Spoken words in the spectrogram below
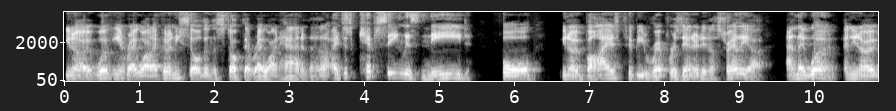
you know, working at Ray White, I could only sell them the stock that Ray White had. And, and I just kept seeing this need for, you know, buyers to be represented in Australia. And they weren't. And, you know,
